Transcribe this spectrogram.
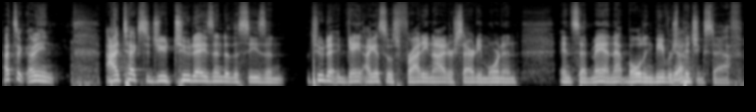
That's a, I mean, I texted you two days into the season, two day game. I guess it was Friday night or Saturday morning, and said, "Man, that Bolding Beavers yeah. pitching staff."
